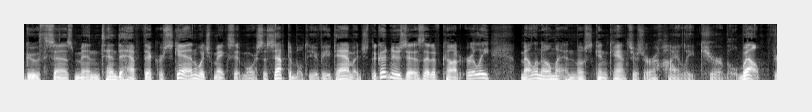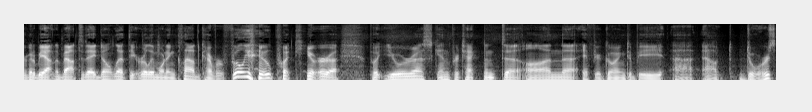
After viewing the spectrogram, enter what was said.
Guth says men tend to have thicker skin, which makes it more susceptible to UV damage. The good news is that if caught early, melanoma and most skin cancers are highly curable. Well, if you're going to be out and about today, don't let the early morning cloud cover fool you. Put your uh, put your uh, skin protectant uh, on uh, if you're going to be uh, outdoors.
